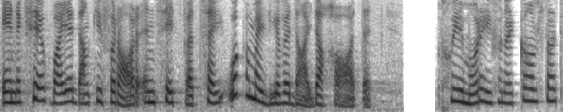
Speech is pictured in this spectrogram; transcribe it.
En ek sê ook baie dankie vir haar inset wat sy ook in my lewe daai dag gehad het. Goeiemôre hier vanuit Kaapstad.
